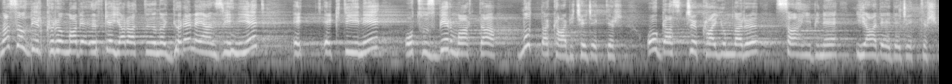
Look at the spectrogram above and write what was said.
nasıl bir kırılma ve öfke yarattığını göremeyen zihniyet et, ektiğini 31 Mart'ta mutlaka biçecektir. O gaspçı kayyumları sahibine iade edecektir.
